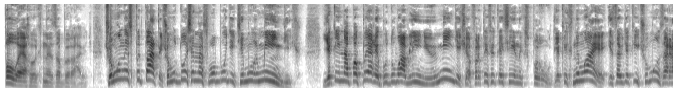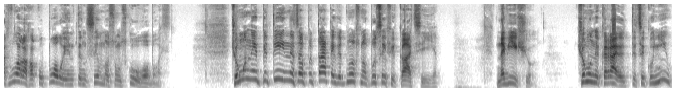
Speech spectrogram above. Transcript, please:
полеглих не забирають? Чому не спитати, чому досі на свободі Тимур Міндіч? який на папері будував лінію Міндіча фортифікаційних споруд, яких немає, і завдяки чому зараз ворог окуповує інтенсивно Сумську область. Чому не піти і не запитати відносно бусифікації? Навіщо? Чому не карають тицикунів,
